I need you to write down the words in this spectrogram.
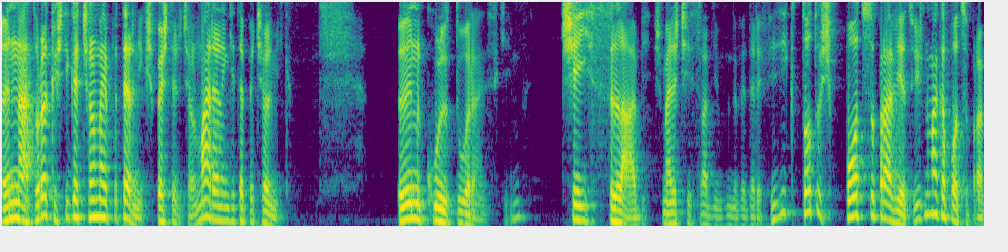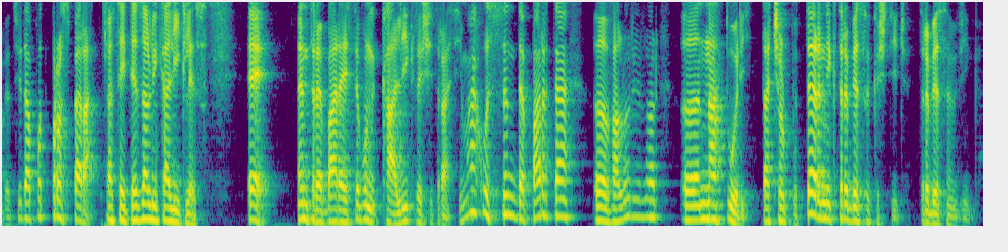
În natură câștigă cel mai puternic și peștele cel mare îl înghite pe cel mic. În cultură, în schimb, cei slabi, și mai ales cei slabi din punct de vedere fizic, totuși pot supraviețui. Și numai că pot supraviețui, dar pot prospera. Asta e teza lui Calicles. E, întrebarea este, bun, Calicle și Trasimachus sunt de partea uh, valorilor uh, naturii. Dar cel puternic trebuie să câștige, trebuie să învingă.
